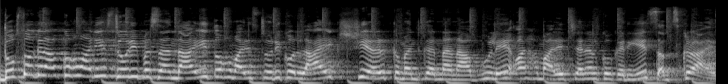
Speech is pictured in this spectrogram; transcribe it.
दोस्तों, अगर आपको हमारी स्टोरी पसंद आई तो हमारी स्टोरी को लाइक शेयर कमेंट करना ना भूलें और हमारे चैनल को करिए सब्सक्राइब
